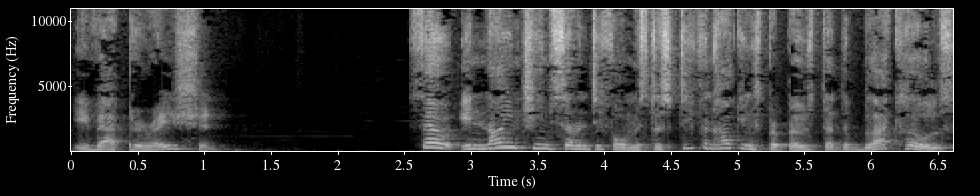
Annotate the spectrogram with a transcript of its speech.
evaporation. So in 1974, Mr. Stephen Hawking proposed that the black holes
